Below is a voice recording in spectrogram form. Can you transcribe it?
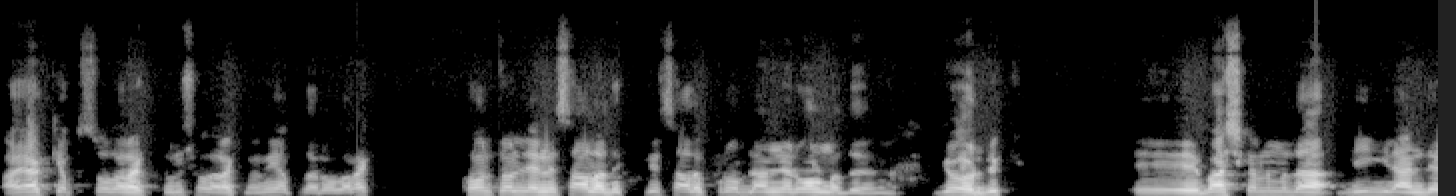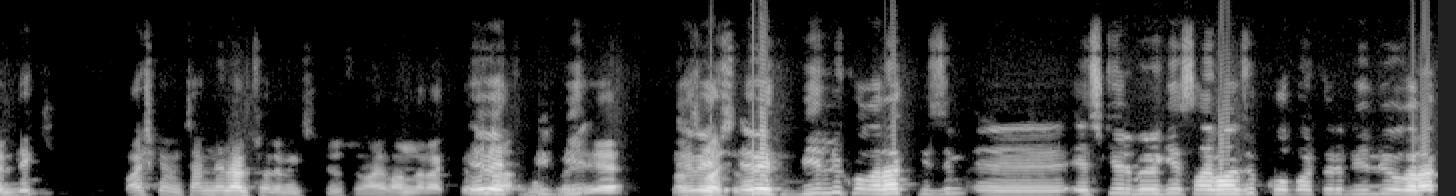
ayak yapısı olarak, duruş olarak, meme yapıları olarak kontrollerini sağladık. Bir sağlık problemleri olmadığını gördük. E, başkanımı da bilgilendirdik. Başkanım sen neler söylemek istiyorsun hayvanlar hakkında? Evet, bir- bir- nasıl evet, evet birlik olarak bizim e, Eskişehir Bölgesi Hayvancılık Kooperatifleri Birliği olarak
